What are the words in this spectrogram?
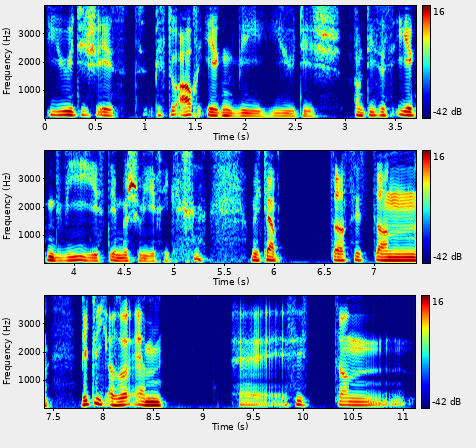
jüdisch ist, bist du auch irgendwie jüdisch. Und dieses irgendwie ist immer schwierig. Und ich glaube, das ist dann wirklich, also ähm, äh, es ist dann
